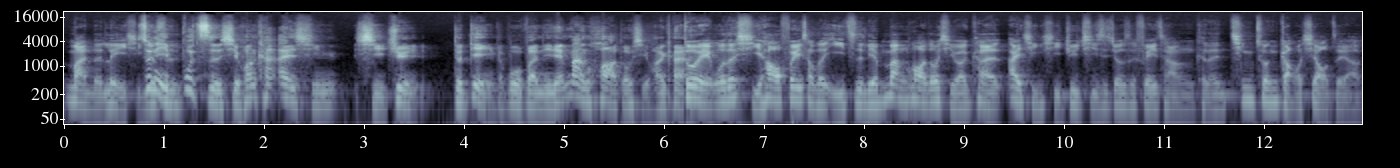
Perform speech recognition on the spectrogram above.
漫的类型。所以你不只喜欢看爱情喜剧。就电影的部分，你连漫画都喜欢看。对，我的喜好非常的一致，连漫画都喜欢看。爱情喜剧其实就是非常可能青春搞笑这样。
